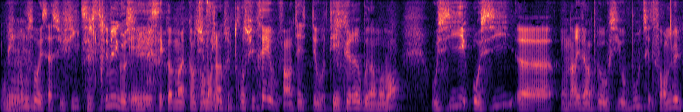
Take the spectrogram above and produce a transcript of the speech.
ou 8 Mm. morceaux et ça suffit. C'est le streaming aussi. Et c'est comme quand tu manges un truc trop sucré, ou enfin t'es écœuré au bout d'un moment. Ou si aussi, euh, on arrive un peu aussi au bout de cette formule.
